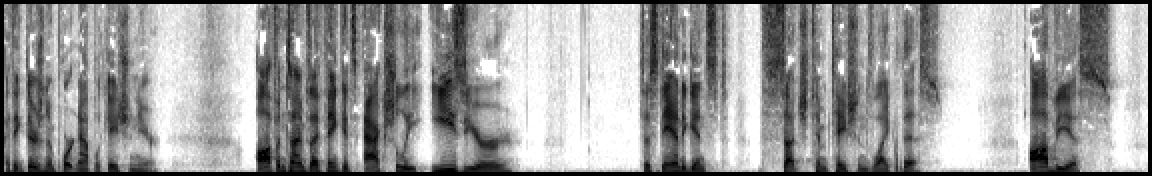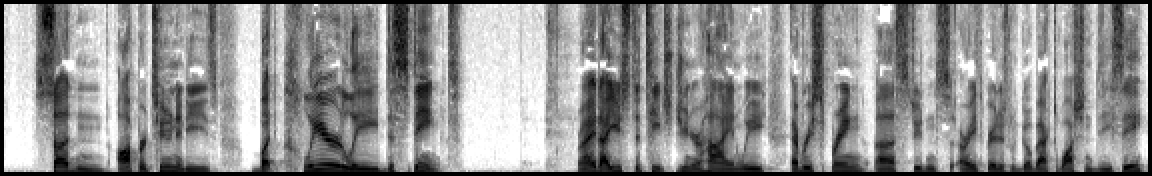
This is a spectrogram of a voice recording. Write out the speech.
I think there's an important application here. Oftentimes, I think it's actually easier to stand against such temptations like this obvious, sudden opportunities, but clearly distinct right? I used to teach junior high, and we every spring uh, students, our eighth graders, would go back to Washington D.C.,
